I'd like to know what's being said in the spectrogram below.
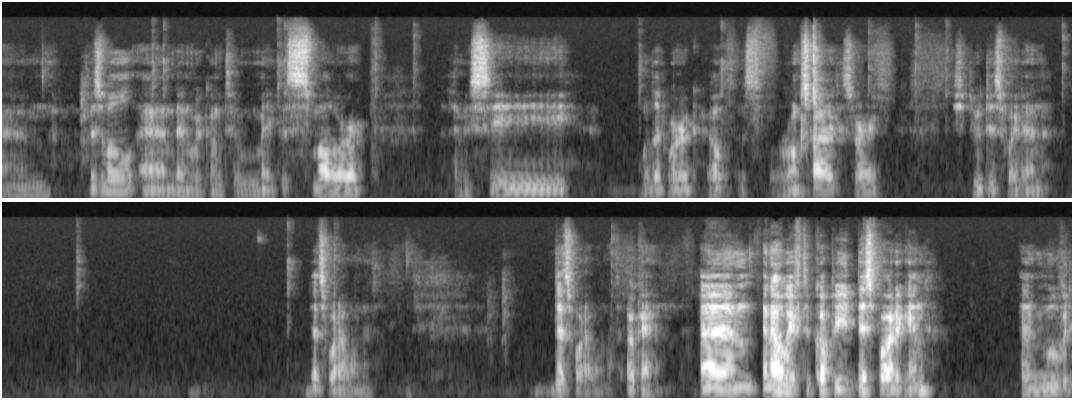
um, visible and then we're going to make this smaller. Let me see, will that work? Oh, that's wrong side, sorry. Should do this way then. That's what I wanted. That's what I wanted, okay. Um, and now we have to copy this part again and move it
